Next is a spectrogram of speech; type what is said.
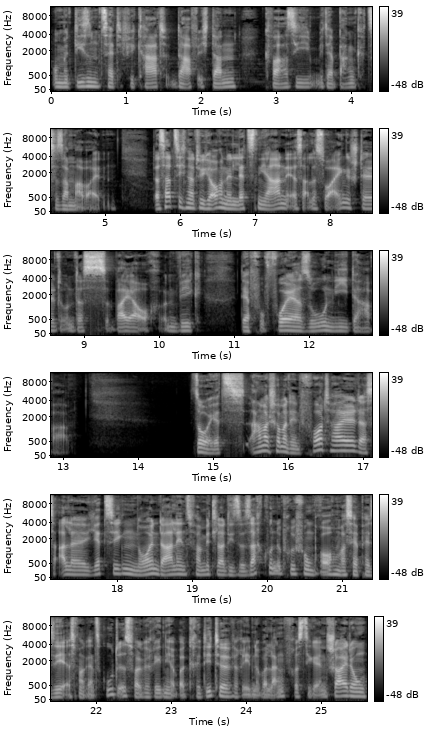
Und mit diesem Zertifikat darf ich dann quasi mit der Bank zusammenarbeiten. Das hat sich natürlich auch in den letzten Jahren erst alles so eingestellt und das war ja auch ein Weg, der vorher so nie da war. So, jetzt haben wir schon mal den Vorteil, dass alle jetzigen neuen Darlehensvermittler diese Sachkundeprüfung brauchen, was ja per se erstmal ganz gut ist, weil wir reden ja über Kredite, wir reden über langfristige Entscheidungen,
